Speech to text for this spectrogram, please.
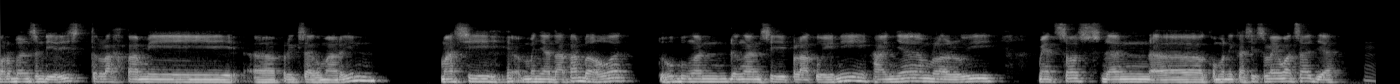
korban sendiri setelah kami uh, periksa kemarin masih menyatakan bahwa hubungan dengan si pelaku ini hanya melalui medsos dan uh, komunikasi selewat saja. Hmm.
